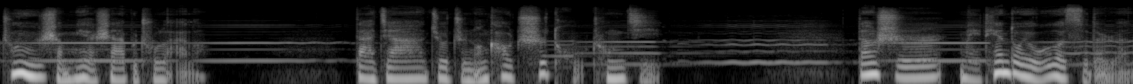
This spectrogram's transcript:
终于什么也筛不出来了。大家就只能靠吃土充饥。当时每天都有饿死的人，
